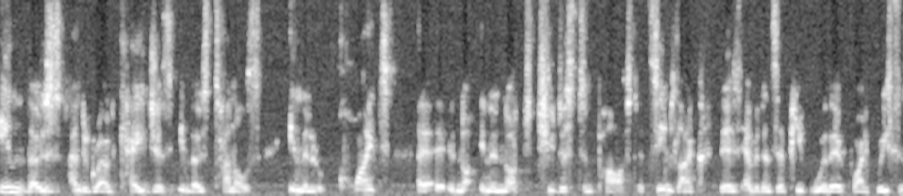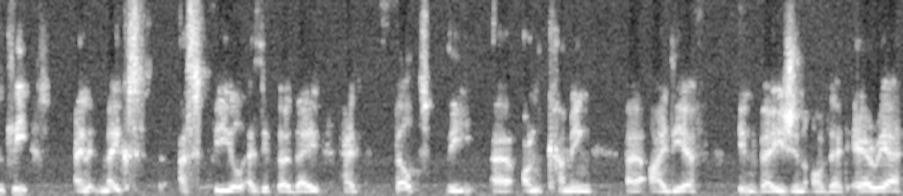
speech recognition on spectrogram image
in those underground cages, in those tunnels, in the quite uh, uh, not in a not too distant past. It seems like there's evidence that people were there quite recently, and it makes us feel as if though they had felt the uh, oncoming uh, IDF invasion of that area,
